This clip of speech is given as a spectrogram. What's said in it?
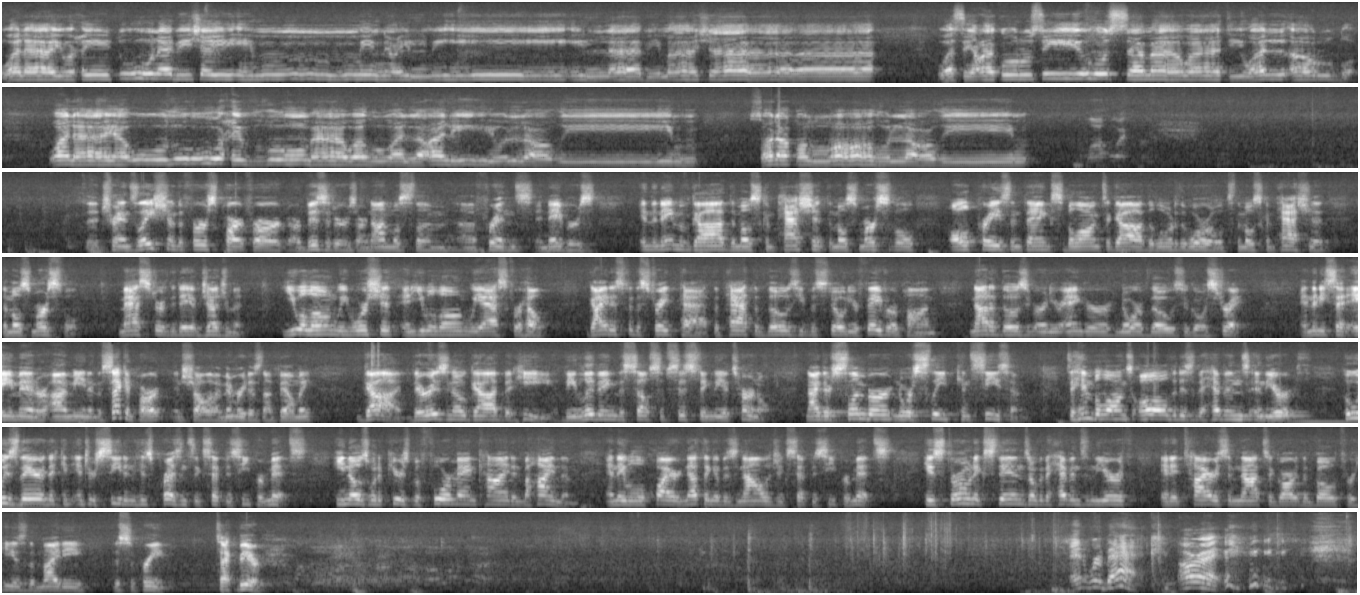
ولا يحيطون بشيء من علمه إلا بما شاء. وسع كرسيه السماوات والأرض ولا يؤوذه حفظهما وهو العلي العظيم. صدق الله العظيم. The translation of the first part for our, our visitors, our non Muslim uh, friends and neighbors. In the name of God, the most compassionate, the most merciful, all praise and thanks belong to God, the Lord of the worlds, the most compassionate, the most merciful, master of the day of judgment. You alone we worship, and you alone we ask for help. Guide us to the straight path, the path of those you've bestowed your favor upon, not of those who earn your anger, nor of those who go astray. And then he said, Amen or Amen in the second part, inshallah, my memory does not fail me. God, there is no God but He, the living, the self subsisting, the eternal. Neither slumber nor sleep can seize Him. To Him belongs all that is the heavens and the earth. Who is there that can intercede in His presence except as He permits? He knows what appears before mankind and behind them, and they will acquire nothing of His knowledge except as He permits. His throne extends over the heavens and the earth, and it tires Him not to guard them both, for He is the mighty, the supreme. Takbir. And we're back. All right.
